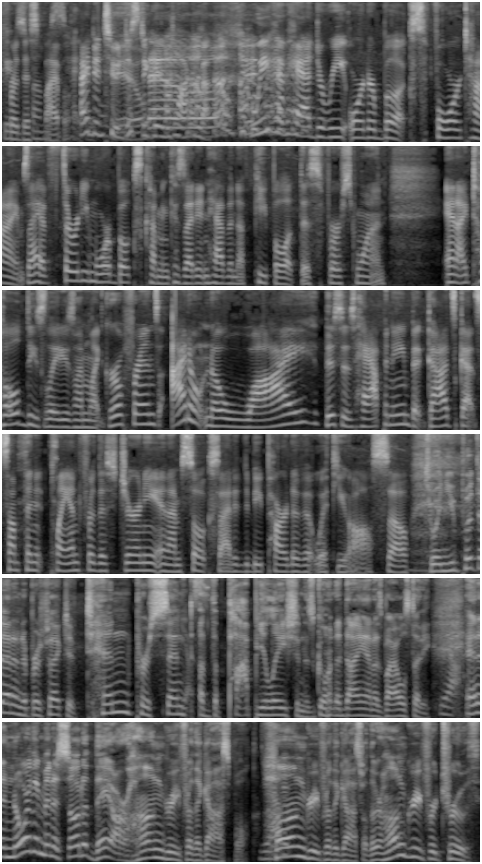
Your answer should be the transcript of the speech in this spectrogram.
for this. Bible. I did too, just to get to talk about. We have had to reorder books four times. I have 30 more books coming because I didn't have enough people at this first one. And I told these ladies, I'm like, girlfriends, I don't know why this is happening, but God's got something planned for this journey, and I'm so excited to be part of it with you all. So, So when you put that into perspective, 10% Yes. of the population is going to Diana's Bible study. Yeah. And in northern Minnesota, they are hungry for the gospel. Hungry for the gospel. They're hungry for truth.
